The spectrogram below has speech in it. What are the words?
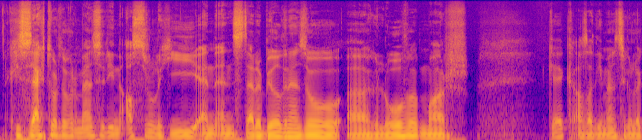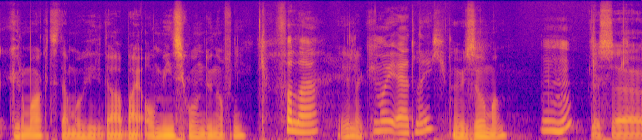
gezegd wordt over mensen die in astrologie en, en sterrenbeelden en zo eh, geloven. Maar kijk, als dat die mensen gelukkiger maakt, dan mogen die dat by all means gewoon doen, of niet? Voilà. Eerlijk. Mooie uitleg. Sowieso, man. Mhm. Dus, eh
